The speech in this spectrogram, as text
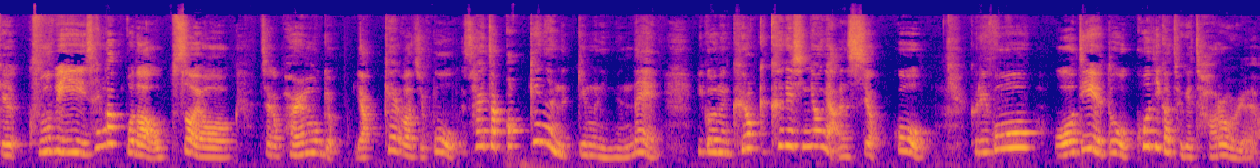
이렇게 굽이 생각보다 없어요. 제가 발목이 약해가지고 살짝 꺾이는 느낌은 있는데 이거는 그렇게 크게 신경이 안 쓰였고 그리고 어디에도 코디가 되게 잘 어울려요.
